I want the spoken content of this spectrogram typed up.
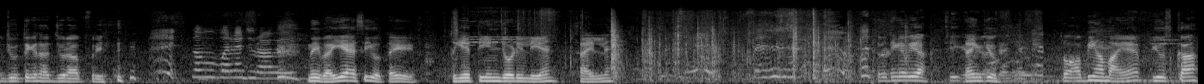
जूते के साथ जुराब फ्री सब ऊपर का जुराब है। नहीं भाई ये ऐसे ही होता है। तो ये तीन जोड़ी लिए हैं साहिल ने। चलो ठीक है भैया। थैंक यू तो अभी हम आए हैं पीयूष का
